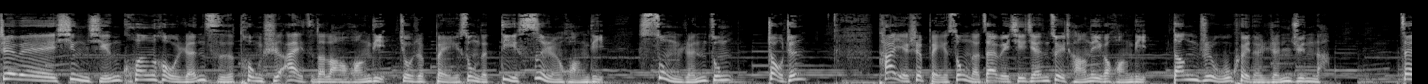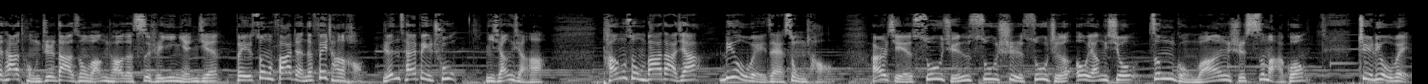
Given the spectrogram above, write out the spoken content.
这位性情宽厚、仁慈、痛失爱子的老皇帝，就是北宋的第四任皇帝宋仁宗赵祯。他也是北宋的在位期间最长的一个皇帝，当之无愧的仁君呐。在他统治大宋王朝的四十一年间，北宋发展的非常好，人才辈出。你想想啊，唐宋八大家六位在宋朝，而且苏洵、苏轼、苏辙、欧阳修、曾巩、王安石、司马光，这六位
